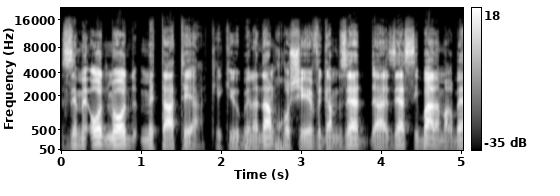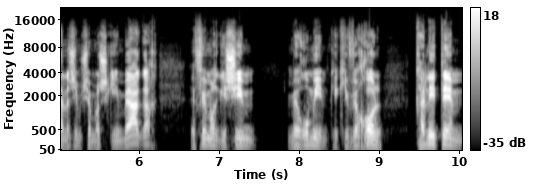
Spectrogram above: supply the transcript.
זה מאוד מאוד מתעתע, כי כאילו בן אדם חושב, וגם זה, זה הסיבה למה הרבה אנשים שמשקיעים באג"ח, לפעמים מרגישים מרומים, כי כביכול קניתם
